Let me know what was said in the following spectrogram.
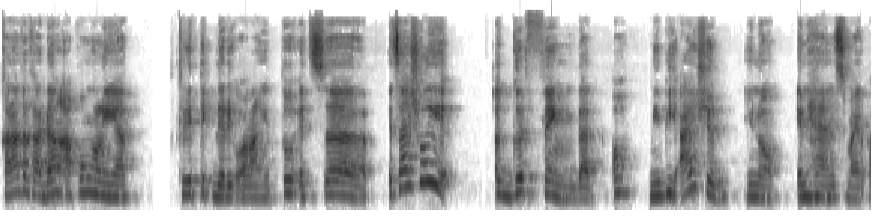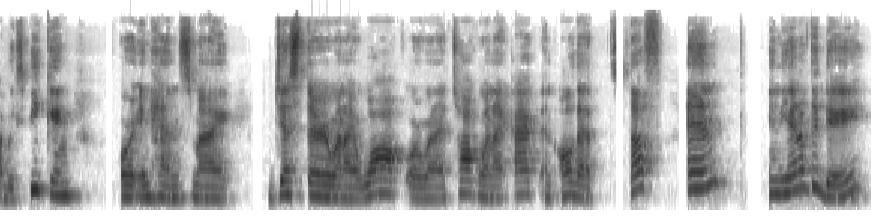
Karena terkadang aku ngelihat kritik dari orang itu it's a it's actually a good thing that oh maybe I should you know enhance my public speaking or enhance my gesture when I walk or when I talk, when I act and all that stuff. And in the end of the day,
